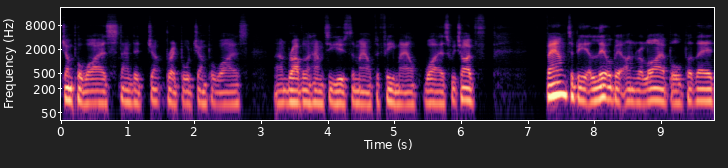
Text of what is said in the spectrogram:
jumper wires, standard jump, breadboard jumper wires, um, rather than having to use the male to female wires, which I've found to be a little bit unreliable, but they're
